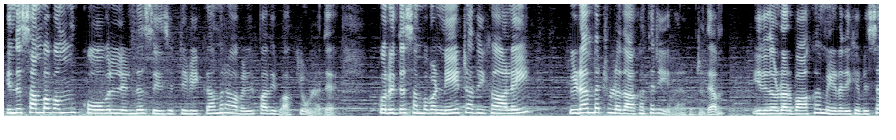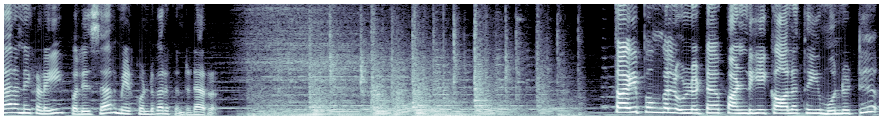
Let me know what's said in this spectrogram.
இந்த சம்பவம் கோவிலிலிருந்து சிசிடிவி கேமராவில் பதிவாகியுள்ளது. குறித்த சம்பவம் நேற்று அதிகாலை இடம்பெற்றுள்ளதாக தெரிய வருகின்றது இது தொடர்பாக மேலதிக விசாரணைகளை போலீசார் மேற்கொண்டு வருகின்றனர். தைப்பொங்கல் உள்ளிட்ட பண்டிகை காலத்தை முன்னிட்டு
